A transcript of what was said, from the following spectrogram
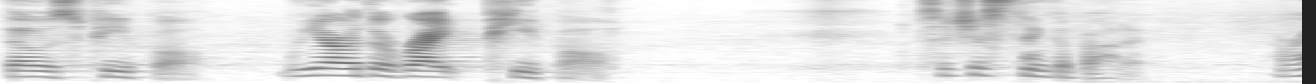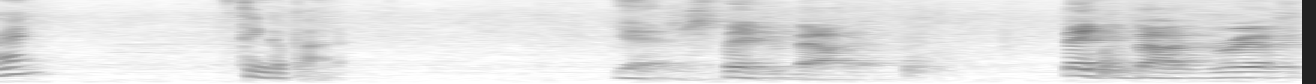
those people. We are the right people. So just think about it, all right? Think about it. Yeah, just think about it. Think about it, Griff.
